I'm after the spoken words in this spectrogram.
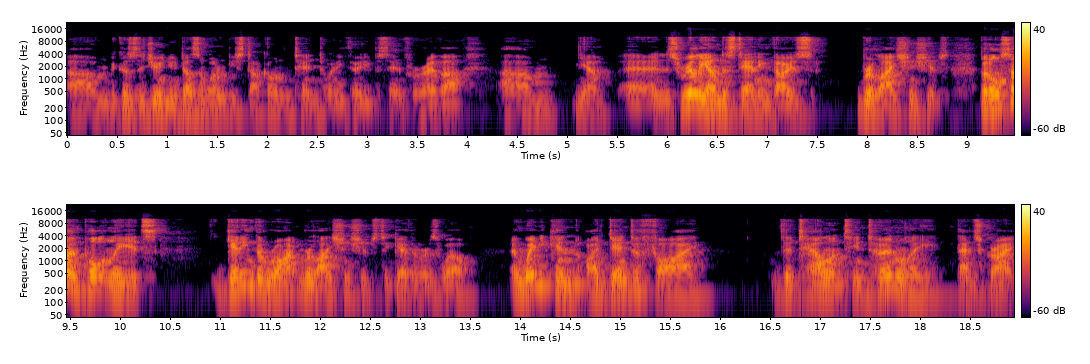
um, because the junior doesn't want to be stuck on 10, 20, 30% forever. Um, yeah, and it's really understanding those relationships. But also importantly, it's getting the right relationships together as well. And when you can identify the talent internally, that's great.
